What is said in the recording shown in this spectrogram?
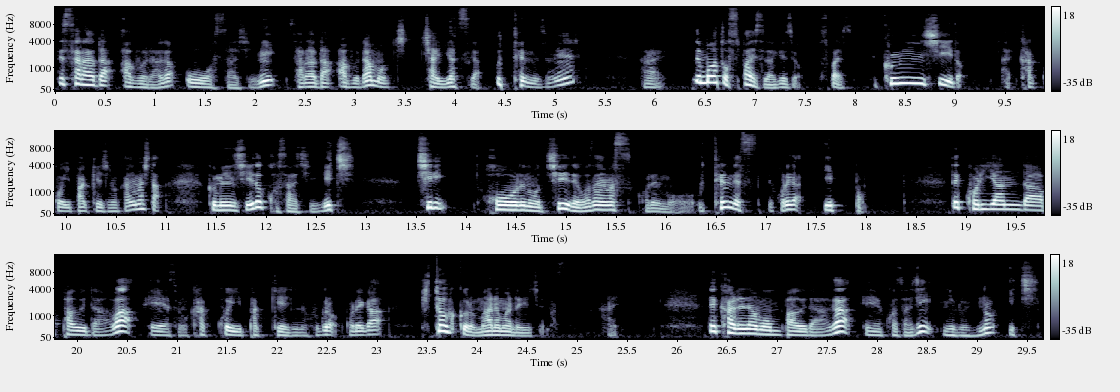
で、サラダ油が大さじ2。サラダ油もちっちゃいやつが売ってるんですよね。はい。で、もあとスパイスだけですよ。スパイス。クミンシード。はい。かっこいいパッケージの買いました。クミンシード小さじ1。チリ。ホールのチリでございます。これも売ってるんです。でこれが1本。で、コリアンダーパウダーは、えー、そのかっこいいパッケージの袋。これが1袋丸々入れちゃいます。はい。で、カルダモンパウダーが、えー、小さじ2分の1。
